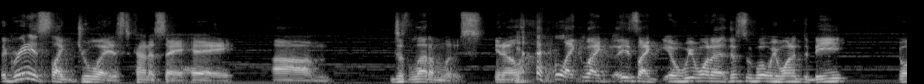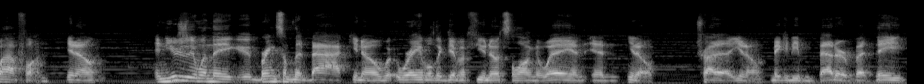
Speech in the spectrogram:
the greatest like joy is to kind of say hey um just let them loose you know? Like like it's like you know, we want to this is what we want it to be. Go have fun you know? And usually when they bring something back you know we're able to give a few notes along the way and and you know try to you know make it even better. But they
